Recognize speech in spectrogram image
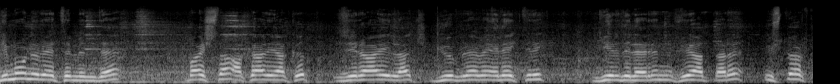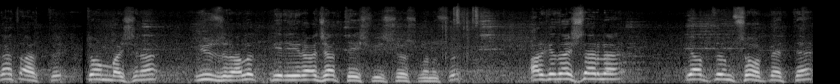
limon üretiminde başta akaryakıt, zirai ilaç, gübre ve elektrik girdilerin fiyatları 3-4 kat arttı. Ton başına 100 liralık bir ihracat teşviği söz konusu. Arkadaşlarla yaptığım sohbette,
